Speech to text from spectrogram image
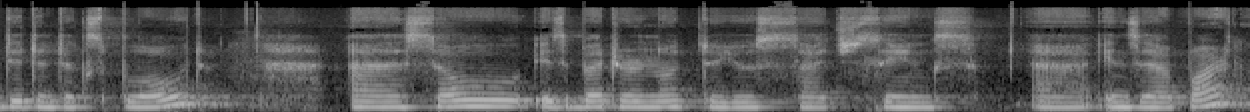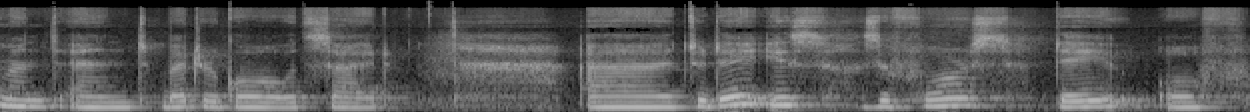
didn't explode. Uh, so it's better not to use such things uh, in the apartment and better go outside. Uh, today is the fourth day of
